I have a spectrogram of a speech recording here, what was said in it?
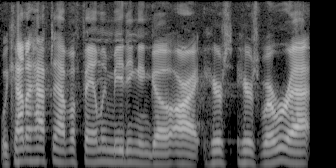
we kind of have to have a family meeting and go, all right, here's, here's where we're at.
